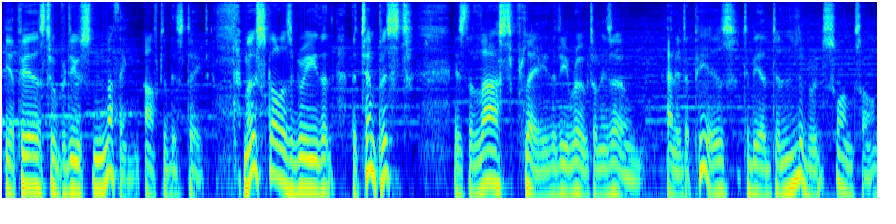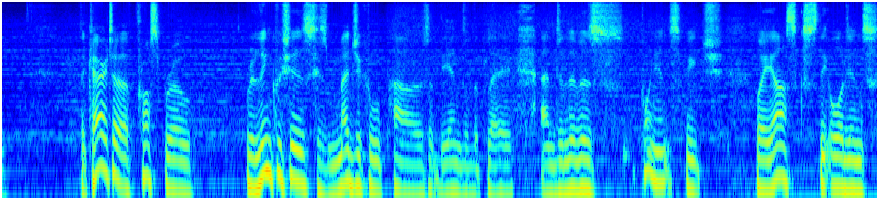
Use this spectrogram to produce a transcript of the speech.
He appears to have produced nothing after this date. Most scholars agree that The Tempest is the last play that he wrote on his own, and it appears to be a deliberate swan song. The character of Prospero relinquishes his magical powers at the end of the play and delivers poignant speech where he asks the audience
